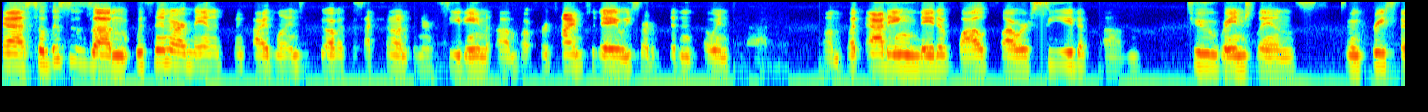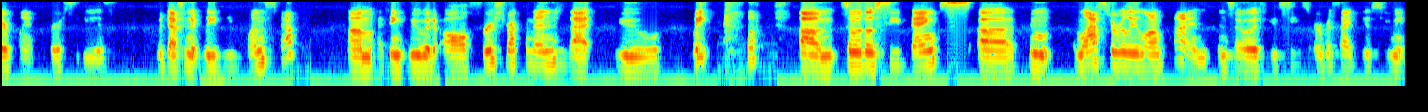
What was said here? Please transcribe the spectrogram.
Yeah, so this is um, within our management guidelines. We do have a section on interseeding, um, but for time today, we sort of didn't go into that. Um, but adding native wildflower seed um, to rangelands to increase their plant diversity would definitely be one step. Um, I think we would all first recommend that you wait. um, some of those seed banks uh, can, last a really long time. And so if you cease herbicide use, you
